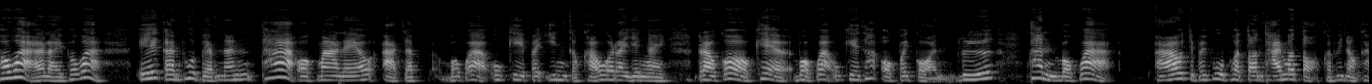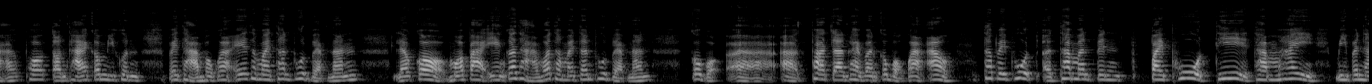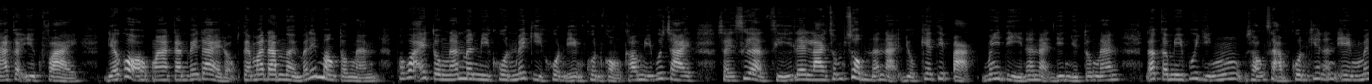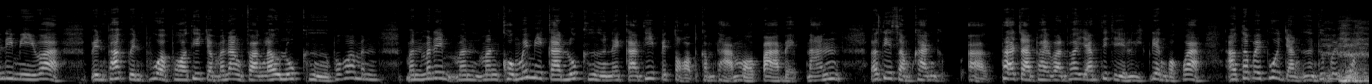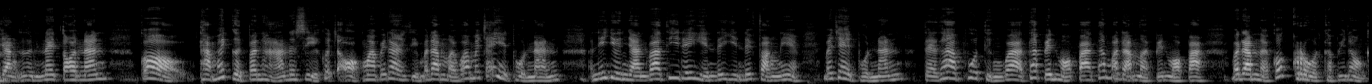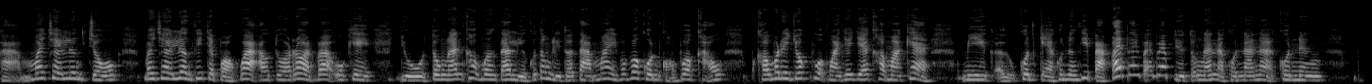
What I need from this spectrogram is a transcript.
เพราะว่าอะไรเพราะว่า เอ๊ะการพูดแบบนั้นถ้าออกมาแล้วอาจจะบอกว่าโอเคไปอินกับเขาอะไรยังไง เราก็แค่บอกว่าโอเคถ้าออกไปก่อน หรือท่านบอกว่าเอ้าจะไปพูดพอตอนท้ายมาตอบค่ะพี่น้องคะเพราะตอนท้ายก็มีคนไปถามบอกว่า เอ๊ะทำไมท่านพูดแบบนั้น แล้วก็หมอปลาเองก็ถามว่าทำไมท่านพูดแบบนั้น ก็บอกอ่าอ่าพระอาจารย์ไพวันก็บอกว่าอ้าว ถ้าไปพูดถ้ามันเป็นไปพูดที่ทำให้มีปัญหากับอีกฝ่าย เดี๋ยวก็ออกมากันไม่ได้หรอก แต่มาดำหน่อยไม่ได้มองตรงนั้น เพราะว่าไอ้ตรงนั้นมันมีคนไม่กี่คนเองคนของเขามีผู้ชายใส่เสื้อสีลายๆส้มๆนั่นน่ะอยู่แค่ที่ปากไม่ดีนั่นน่ะยืนอยู่ตรงนั้น แล้วก็มีผู้หญิงสองสามคนแค่นั้นเองไม่ได้มีว่าเป็นพักเป็นพวกพอที่จะมานั่งฟังแล้วลุกฮือ เพราะว่ามันมันไม่ได้มันมันคงไม่มีการลุกฮือในการที่ไปตอบคำถามหมอปลาแบบนั้น แล้วที่สำคัญพระอาจารย์ไพวันพยายามที่จะหลีกเลี่ยงบอกว่าเอาถ้าไปพูดอย่างอื่นถ้าไปพูดอย่างอื่นในตอนนั้น ก็ทำให้เกิดปัญหานะสิก็จะออกมาไม่ได้สิมาดามหน่อยว่าไม่ใช่เหตุผลนั้น อันนี้ยืนยันว่าที่ได้เห็นได้ยินได้ฟังเนี่ยไม่ใช่เหตุผลนั้น แต่ถ้าพูดถึงว่าถ้าเป็นหมอปลาถ้ามาดามหน่อยเป็นหมอปลามาดามหน่อยก็โกรธค่ะพี่น้องค่ะ ไม่ใช่เรื่องโจ๊ก ไม่ใช่เรื่องที่จะบอกว่าเอาตัวรอดว่าโอเค อยู่ตรงนั้นเข้าเมืองตาหลิวก็ต้องหลีตัวตามไม่เพราะว่าคนของพวกเขาเขาไม่ได้ยกพวกมาเยอะแยะเข้ามาแค่ มีคนแก่คนหนึ่งที่ปากแป๊บแป๊บแป๊บแป๊บอยู่ตรงนั้นน่ะคนนั้นน่ะคนหนึ่ง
